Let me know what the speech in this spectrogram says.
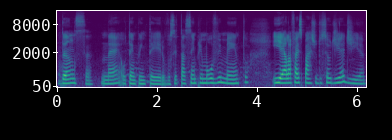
dança, né, o tempo inteiro, você está sempre em movimento e ela faz parte do seu dia a dia.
